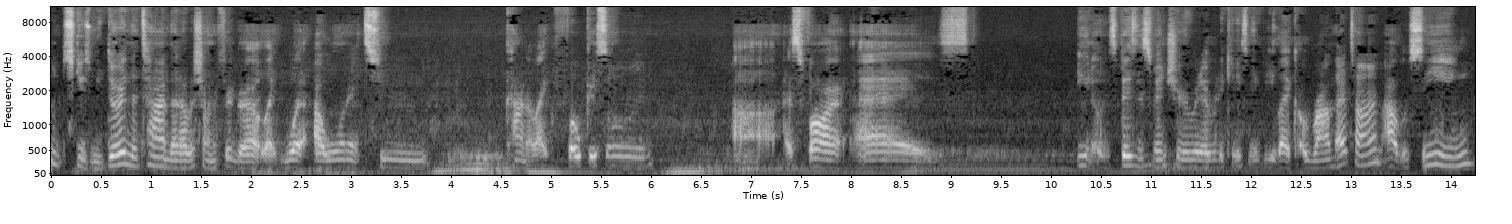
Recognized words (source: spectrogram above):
excuse me during the time that i was trying to figure out like what i wanted to kind of like focus on uh, as far as you know this business venture, whatever the case may be. Like around that time, I was seeing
